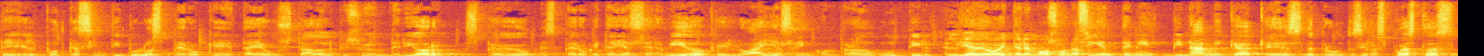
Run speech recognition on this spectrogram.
del podcast sin título. Espero que te haya gustado el episodio anterior. Espero, espero que te haya servido, que lo hayas encontrado útil. El día de hoy tenemos una siguiente dinámica que es de preguntas y respuestas.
